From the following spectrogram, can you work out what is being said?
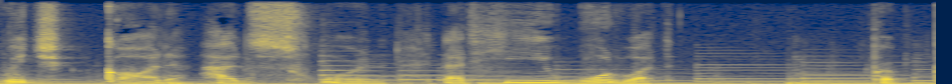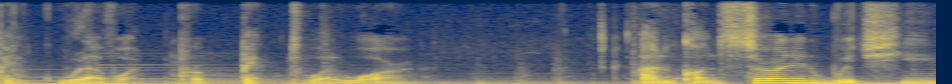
which God had sworn that he would what? Perpet- would have what? Perpetual war. And concerning which he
